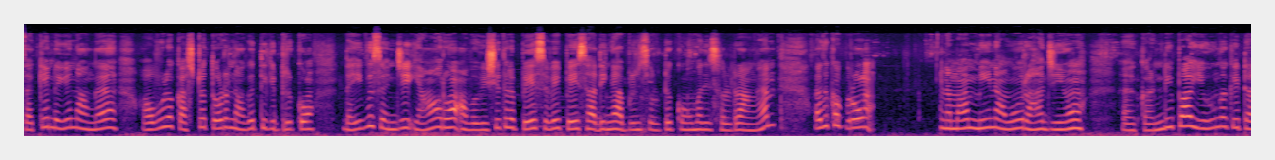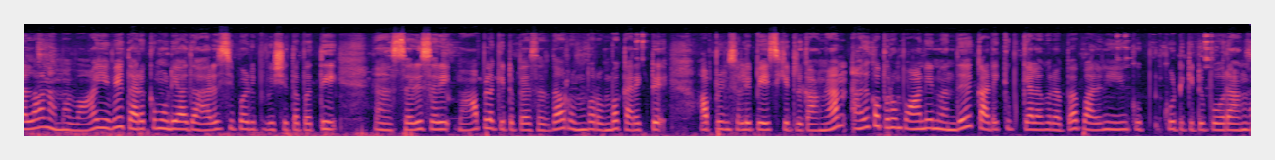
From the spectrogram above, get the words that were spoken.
செகண்டையும் நாங்கள் அவ்வளோ கஷ்டத்தோடு நகர்த்திக்கிட்டு இருக்கோம். தயவு செஞ்சு யாரும் அவள் விஷயத்தில் பேசவே பேசாதீங்க அப்படின்னு சொல்லிட்டு கோமதி சொல்கிறாங்க அதுக்கப்புறம் நம்ம மீனாவும் ராஜியும் கண்டிப்பாக இவங்க கிட்டலாம் நம்ம வாயவே திறக்க முடியாது. அரசி படிப்பு விஷயத்தை பற்றி சரி சரி மாப்பிள்ளை கிட்ட பேசுகிறது தான் ரொம்ப ரொம்ப கரெக்டு அப்படின்னு சொல்லி பேசிக்கிட்டு இருக்காங்க. அதுக்கப்புறம் பாண்டியன் வந்து கடைக்கு கிளம்புறப்ப பழனியையும் கூப் கூட்டிக்கிட்டு போகிறாங்க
